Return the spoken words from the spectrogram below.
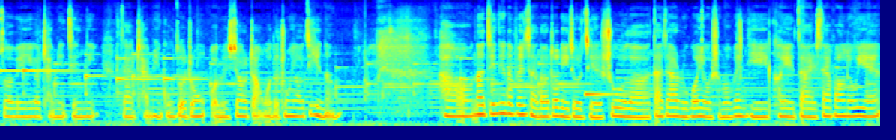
作为一个产品经理，在产品工作中我们需要掌握的重要技能。好，那今天的分享到这里就结束了。大家如果有什么问题，可以在下方留言，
